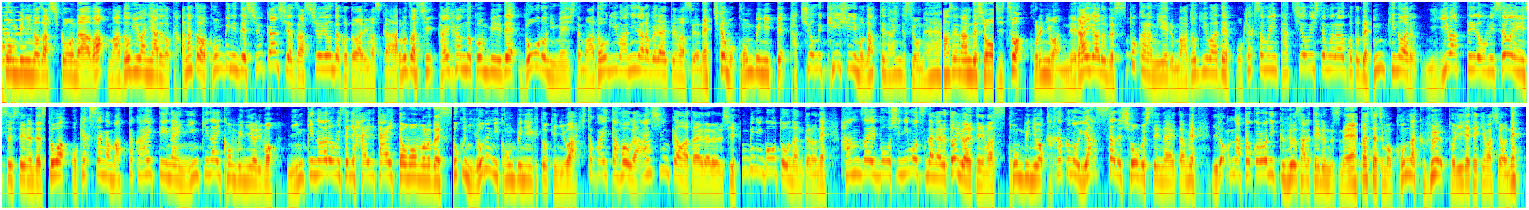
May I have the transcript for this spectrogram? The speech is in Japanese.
ぜコンビニの雑誌コーナーは窓際にあるのかあなたはコンビニで週刊誌や雑誌を読んだことはありますか？この雑誌、大半のコンビニで道路に面した窓際に並べられてますよね。しかもコンビニって立ち読み禁止にもなってないんですよね。なぜなんでしょう？実はこれには狙いがあるんです。外から見える窓際でお客様に立ち読みしてもらうことで人気のある、賑わっているお店を演出しているんです。人はお客さんが全く入っていない人気ないコンビニよりも人気のあるお店に入りたいと思うものです。特に夜にコンビニ行く時には人がいた方が安心感を与えられるし、コンビニ強盗なんかのね、犯罪防止にもつながると言われています。コンビニは価格の安さで勝負していないため、いろんなところに工夫されているんですね。私たちもこんな工夫取り入れていきましょうね。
